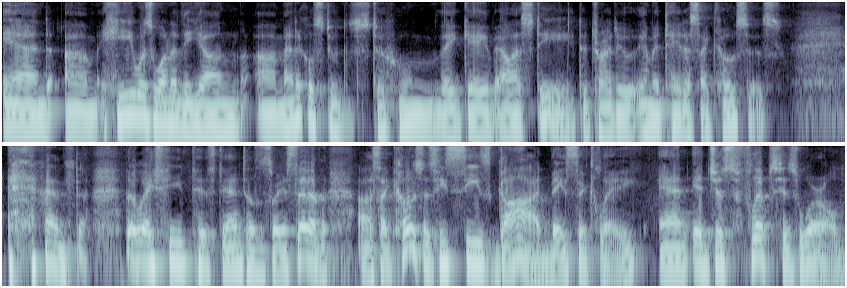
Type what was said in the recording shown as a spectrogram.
And um, he was one of the young uh, medical students to whom they gave LSD to try to imitate a psychosis. And the way he, his Stan tells the story, instead of uh, psychosis, he sees God basically, and it just flips his world,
